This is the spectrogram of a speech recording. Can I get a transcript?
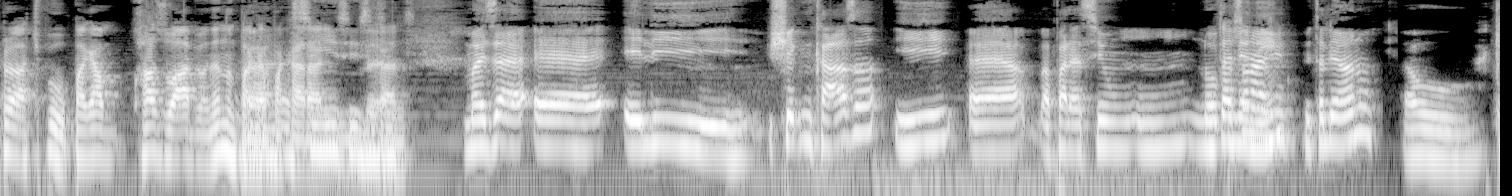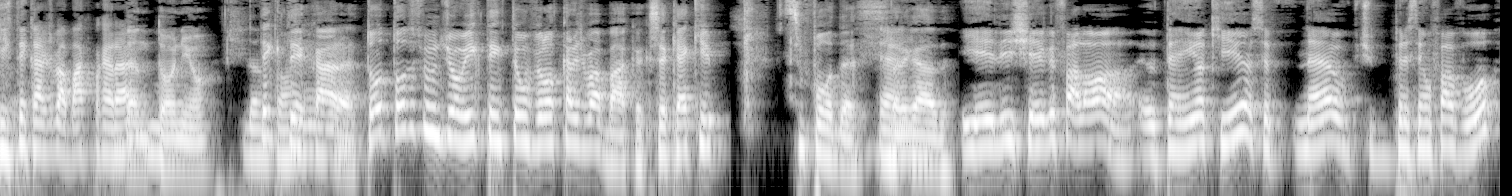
pra, tipo, pagar razoável, né? Não pagar É, pra caralho. sim, sim, sim, né? sim. Mas é, é, ele chega em casa e é, aparece um, um novo Italianinho. personagem italiano. É o. Que tem cara de babaca pra caralho. D'Antonio. Tem que ter, cara. Todo, todo filme de John Wick tem que ter um vilão com cara de babaca, que você quer que se foda, tá ligado? E ele chega e fala: Ó, eu tenho aqui, você, né, eu te prestei um favor.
